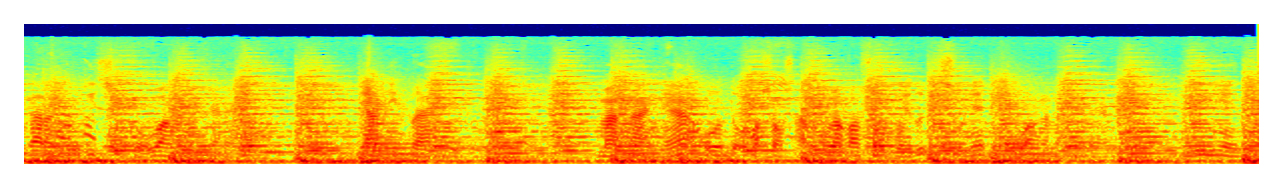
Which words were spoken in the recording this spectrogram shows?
Sekarang itu isu keuangan negara yang dibahas itu. Makanya untuk 01 sama 02 itu isunya di keuangan negara. Intinya itu.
